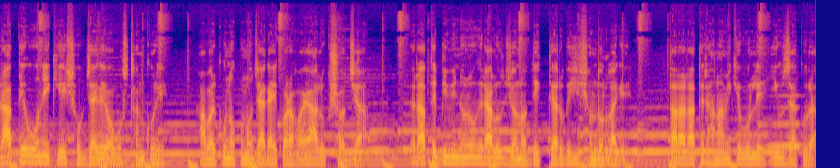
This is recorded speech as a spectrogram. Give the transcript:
রাতেও অনেকে সব জায়গায় অবস্থান করে, আবার কোনো কোনো জায়গায় করা হয় আলোকসজ্জা। রাতে বিভিন্ন রঙের আলোর জন্য দেখতে আরও বেশি সুন্দর লাগে। তারা রাতের হানামিকে বলে ইউজাকুরা।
